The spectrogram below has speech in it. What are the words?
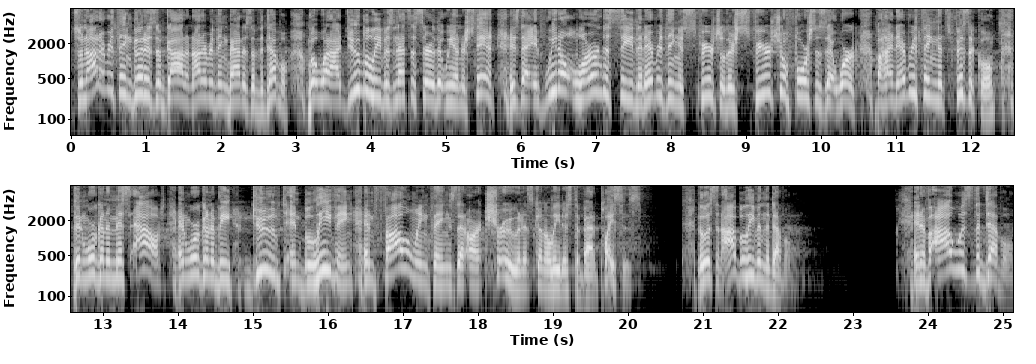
So, not everything good is of God and not everything bad is of the devil. But what I do believe is necessary that we understand is that if we don't learn to see that everything is spiritual, there's spiritual forces at work behind everything that's physical, then we're going to miss out and we're going to be duped and believing and following things that aren't true, and it's going to lead us to bad places. Now, listen, I believe in the devil. And if I was the devil,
